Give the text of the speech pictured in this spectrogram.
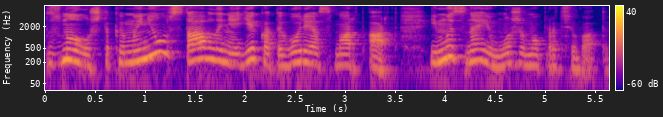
Знову ж таки, меню вставлення є категорія Smart Art, і ми з нею можемо працювати.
